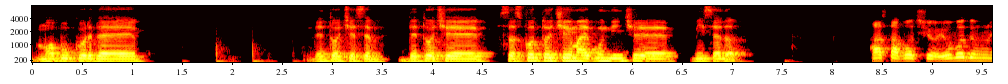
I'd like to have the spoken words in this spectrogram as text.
mă bucur de, de tot ce se, de tot ce, să scot tot ce e mai bun din ce mi se dă. Asta văd și eu. Eu văd un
